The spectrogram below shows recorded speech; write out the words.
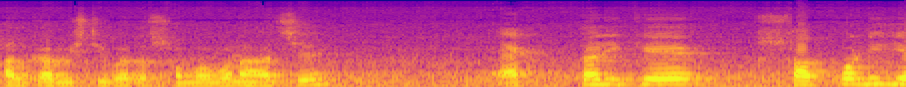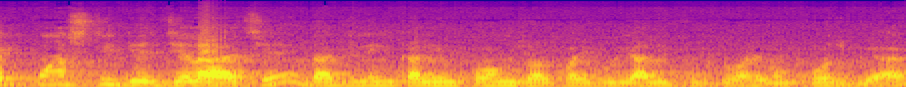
হালকা বৃষ্টিপাতের সম্ভাবনা আছে। এক তারিখে সবকটি যে পাঁচটি জেলা আছে দার্জিলিং কালিম্পং জলপাইগুড়ি আলিপুরদুয়ার এবং কোচবিহার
